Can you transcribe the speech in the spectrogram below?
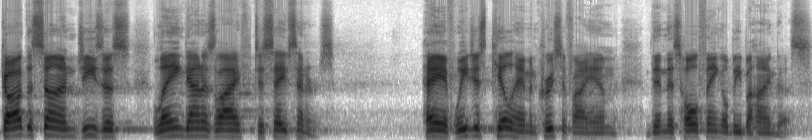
God the Son, Jesus, laying down his life to save sinners. Hey, if we just kill him and crucify him, then this whole thing will be behind us.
